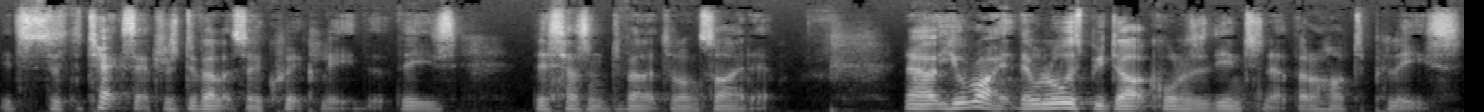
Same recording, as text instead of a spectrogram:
It's just the tech sector has developed so quickly that these, this hasn't developed alongside it. Now, you're right. There will always be dark corners of the internet that are hard to police.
